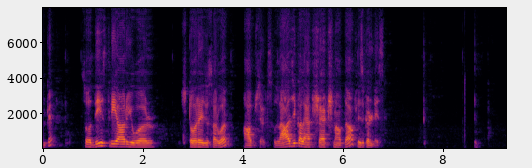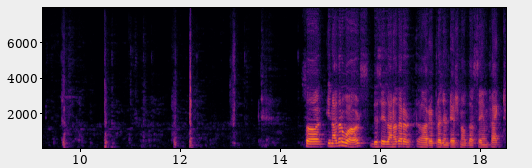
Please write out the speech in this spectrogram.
Okay. So these three are your storage server objects, logical abstraction of the physical disk. So in other words, this is another uh, representation of the same fact.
